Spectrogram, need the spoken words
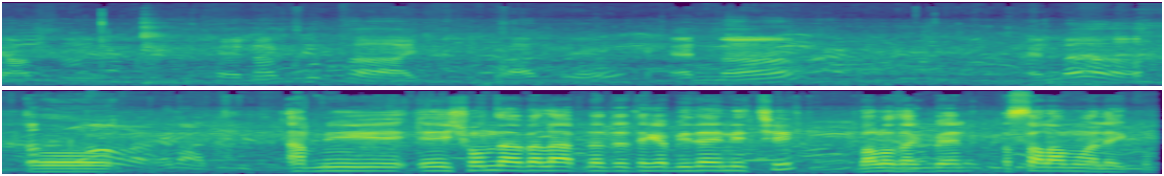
কি আছে হেনা কোথায় আসো হেনা হেনা তো আমি এই সন্ধ্যাবেলা আপনাদের থেকে বিদায় নিচ্ছি। ভালো থাকবেন। আসসালামু আলাইকুম।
